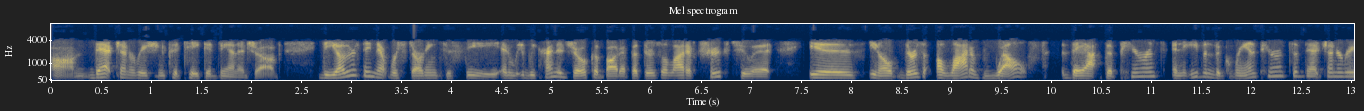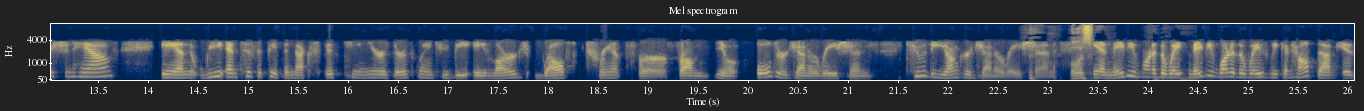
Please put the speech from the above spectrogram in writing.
um, that generation could take advantage of. The other thing that we're starting to see, and we, we kind of joke about it, but there's a lot of truth to it, is, you know, there's a lot of wealth that the parents and even the grandparents of that generation have. And we anticipate the next 15 years, there's going to be a large wealth transfer from, you know, older generations to the younger generation. Well, and maybe one of the way maybe one of the ways we can help them is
